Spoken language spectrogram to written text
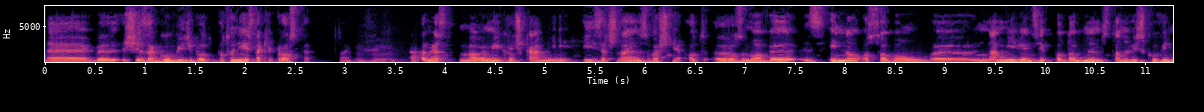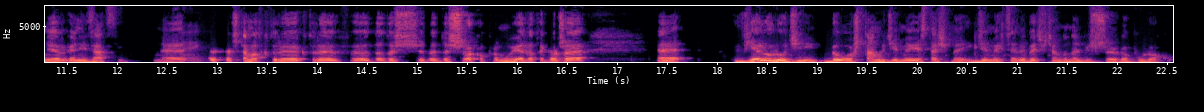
e, jakby się zagubić, bo, bo to nie jest takie proste. Tak? Mhm. Natomiast małymi kroczkami i zaczynając właśnie od rozmowy z inną osobą e, na mniej więcej podobnym stanowisku w innej organizacji. E, okay. To jest też temat, który, który dość, dość szeroko promuję, dlatego że wielu ludzi było już tam, gdzie my jesteśmy i gdzie my chcemy być w ciągu najbliższego pół roku.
